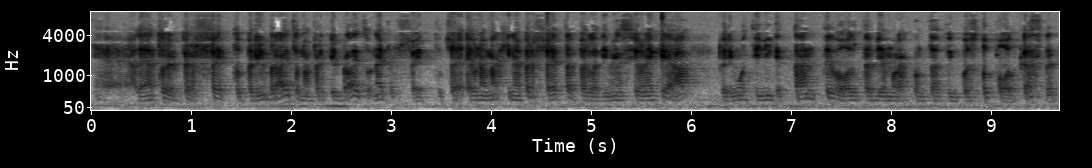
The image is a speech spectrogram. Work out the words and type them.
eh, allenatore perfetto per il Brighton, ma perché il Brighton è perfetto, cioè è una macchina perfetta per la dimensione che ha, per i motivi che tante volte abbiamo raccontato in questo podcast.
